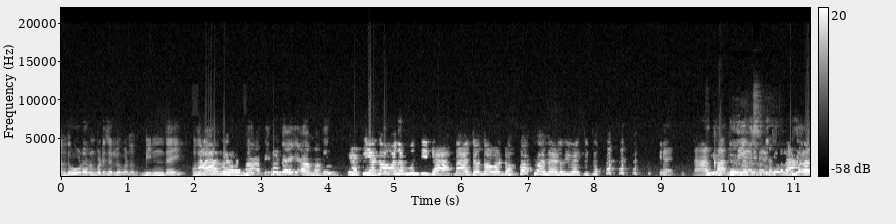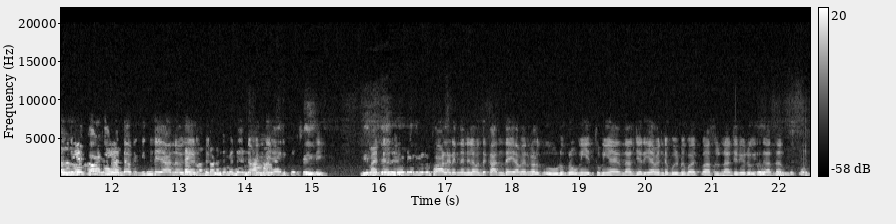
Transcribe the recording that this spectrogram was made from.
அந்த ஓர்டர் படி சொல்ல வேணும் விந்தை. நான் எழுதி வச்சுட்டு. பாலடைந்த நிலை வந்து கந்தை. அவர்கள் உடுக்கிற உணி துணியா இருந்தாலும் சரி அவன் வீடு வாசல் இருந்தாலும் சரி ஒரு இதா தான் இருக்கும்.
